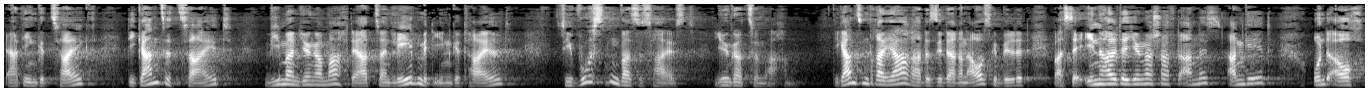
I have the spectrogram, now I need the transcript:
er hat ihnen gezeigt, die ganze Zeit, wie man Jünger macht. Er hat sein Leben mit ihnen geteilt. Sie wussten, was es heißt, Jünger zu machen. Die ganzen drei Jahre hat er sie darin ausgebildet, was der Inhalt der Jüngerschaft angeht und auch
